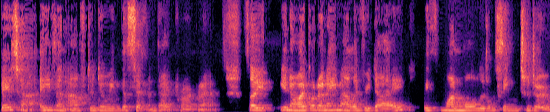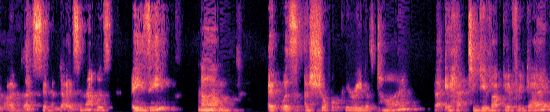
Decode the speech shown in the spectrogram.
better even after doing the seven day program. So, you know, I got an email every day with one more little thing to do over those seven days. And that was easy. Mm-hmm. Um, it was a short period of time that you had to give up every day.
